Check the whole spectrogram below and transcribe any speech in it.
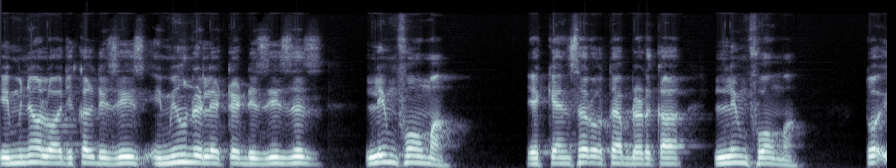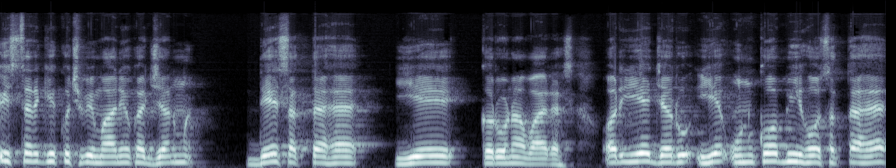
immunological disease immune related diseases lymphoma ये कैंसर होता है ब्लड का लिम्फोमा तो इस तरह की कुछ बीमारियों का जन्म दे सकता है ये कोरोना वायरस और ये ज़रूर ये उनको भी हो सकता है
